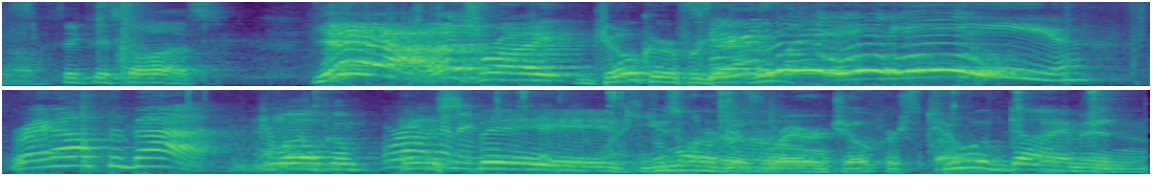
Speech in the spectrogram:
So I think they saw us. Yeah, that's right. Joker for Gabbin. Seriously? Right off the bat. You're welcome. We're all Eight of gonna need spades. Use one of those rare Joker spells. Two of diamonds don't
